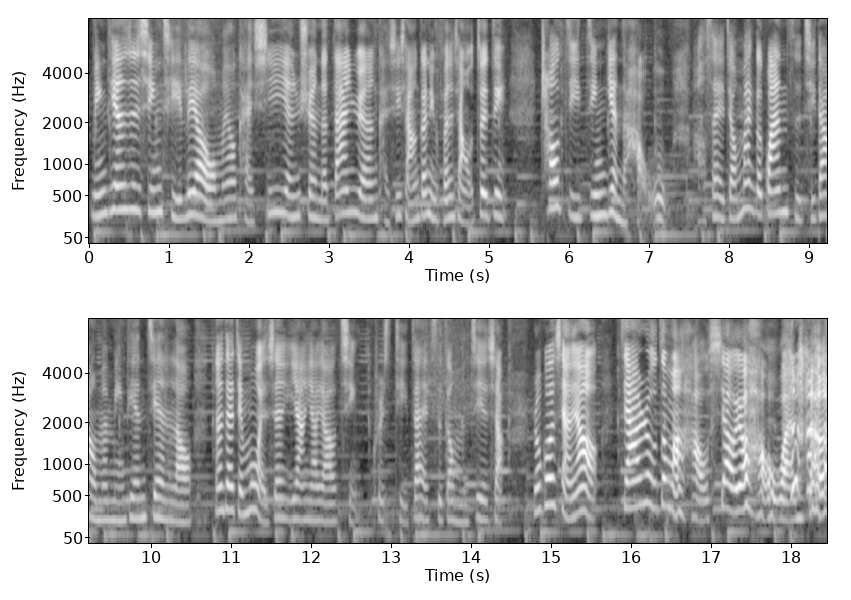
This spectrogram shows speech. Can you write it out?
明天是星期六，我们有凯西严选的单元。凯西想要跟你分享我最近超级惊艳的好物，好，所以就卖个关子，期待我们明天见喽。那在节目尾声一样要邀请 Christy 再一次跟我们介绍，如果想要加入这么好笑又好玩的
